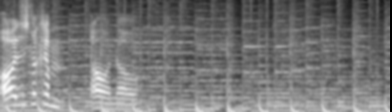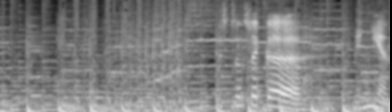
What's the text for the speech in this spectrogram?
Oh, just look at. m- Oh no. This looks like a minion.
